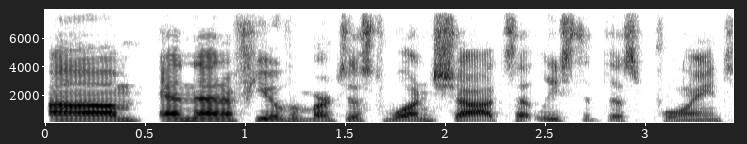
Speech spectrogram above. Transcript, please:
Um, and then a few of them are just one shots, at least at this point.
